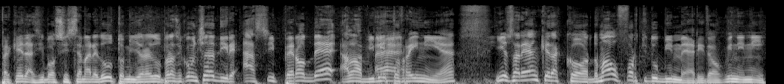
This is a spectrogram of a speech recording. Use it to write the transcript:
Perché dai, si può sistemare tutto, migliorare tutto. Però se cominciate a dire ah sì, però de, allora vi metto Eh. fra i ni, eh. Io sarei anche d'accordo, ma ho forti dubbi in merito, quindi ni.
